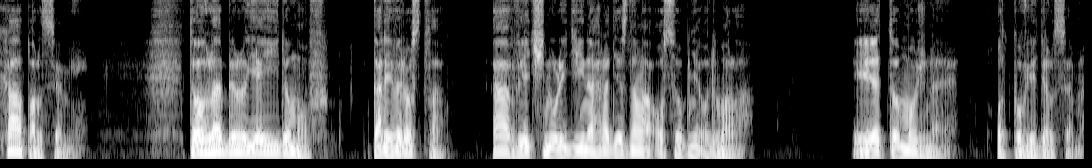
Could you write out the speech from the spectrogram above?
Chápal jsem ji. Tohle byl její domov. Tady vyrostla a většinu lidí na hradě znala osobně odmala. Je to možné, odpověděl jsem.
